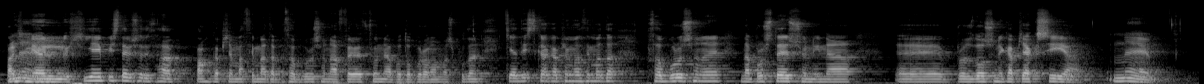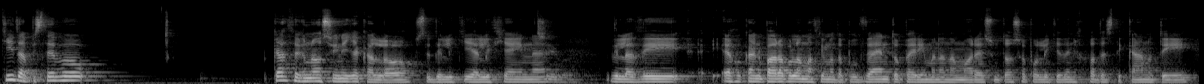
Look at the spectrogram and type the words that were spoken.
υπάρχει Ναι. μια αλληλουχία ή πιστεύεις ότι θα υπάρχουν κάποια μαθήματα που θα μπορούσαν να αφαιρεθούν από το πρόγραμμα σπουδών και αντίστοιχα κάποια μαθήματα που θα μπορούσαν να προσθέσουν ή να ε, προσδώσουν κάποια αξία. Ναι, κοίτα, πιστεύω κάθε γνώση είναι για καλό. Στην τελική η αλήθεια είναι. Σίγουρα. Δηλαδή, έχω κάνει πάρα πολλά μαθήματα που δεν το περίμενα να μου αρέσουν τόσο πολύ και δεν είχα φανταστεί καν ότι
